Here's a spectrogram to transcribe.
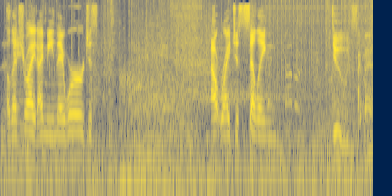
in this Oh, that's game. right. I mean, they were just outright just selling dudes. Command,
